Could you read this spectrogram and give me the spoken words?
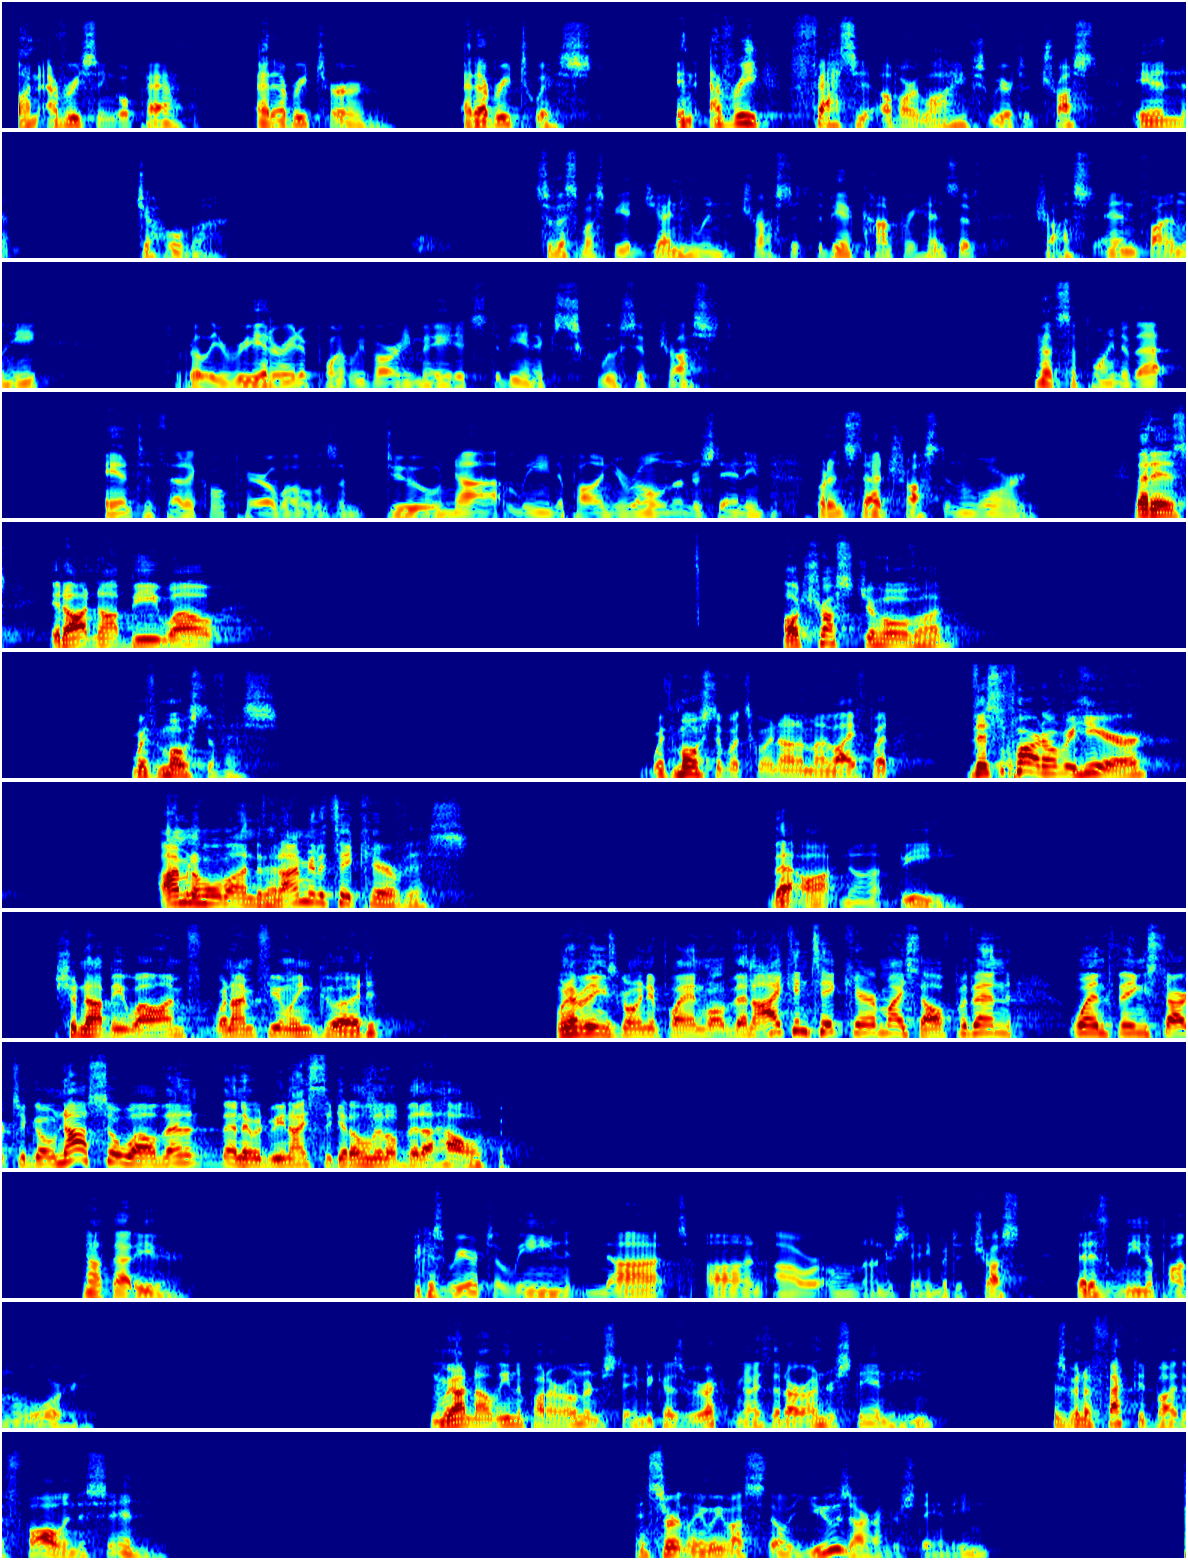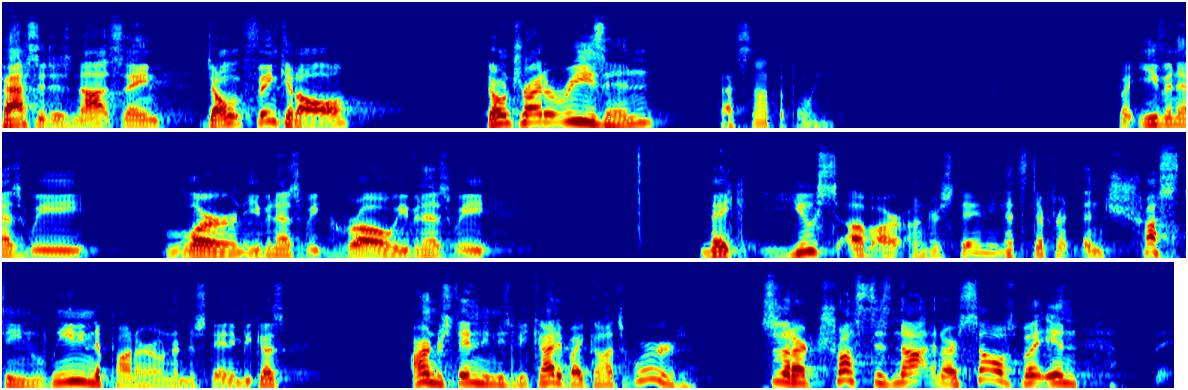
On every single path, at every turn, at every twist, in every facet of our lives, we are to trust in Jehovah. So, this must be a genuine trust. It's to be a comprehensive trust. And finally, to really reiterate a point we've already made, it's to be an exclusive trust. And that's the point of that antithetical parallelism. Do not lean upon your own understanding, but instead trust in the Lord. That is, it ought not be, well, I'll trust Jehovah with most of this, with most of what's going on in my life. But this part over here, I'm going to hold on to that. I'm going to take care of this. That ought not be. Should not be, well, I'm, when I'm feeling good, when everything's going to plan, well, then I can take care of myself. But then when things start to go not so well, then, then it would be nice to get a little bit of help. Not that either. Because we are to lean not on our own understanding, but to trust that is lean upon the Lord. And we ought not lean upon our own understanding because we recognize that our understanding has been affected by the fall into sin. And certainly we must still use our understanding. Passage is not saying, don't think at all, don't try to reason. That's not the point. But even as we learn, even as we grow, even as we make use of our understanding, that's different than trusting, leaning upon our own understanding, because our understanding needs to be guided by God's Word. So that our trust is not in ourselves, but in,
